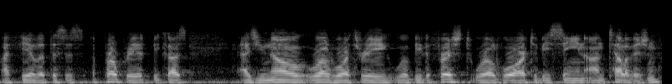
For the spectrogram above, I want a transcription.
I feel that this is appropriate because, as you know, World War III will be the first World War to be seen on television.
